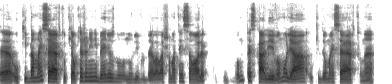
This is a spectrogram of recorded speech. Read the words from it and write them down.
é, o que dá mais certo, que é o que a Janine Benius, no, no, livro dela, ela chama atenção. Olha, vamos pescar ali, vamos olhar o que deu mais certo, né?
